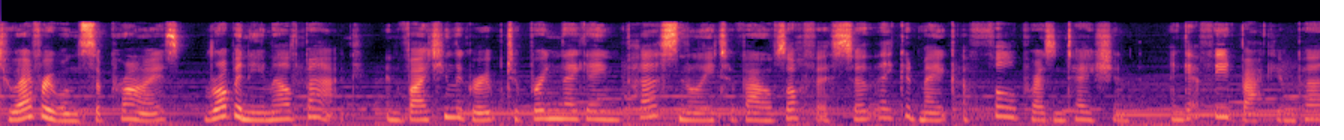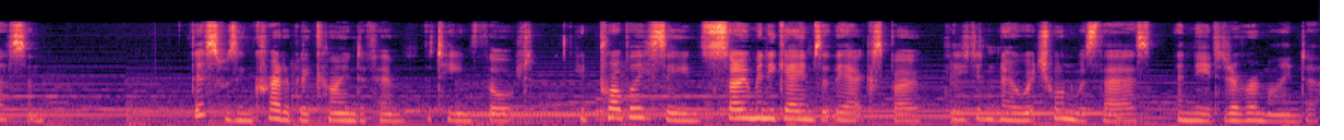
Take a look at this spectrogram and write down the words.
To everyone's surprise, Robin emailed back, inviting the group to bring their game personally to Valve's office so that they could make a full presentation and get feedback in person. This was incredibly kind of him, the team thought. He'd probably seen so many games at the expo that he didn't know which one was theirs and needed a reminder.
